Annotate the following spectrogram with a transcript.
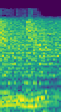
Whoa.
